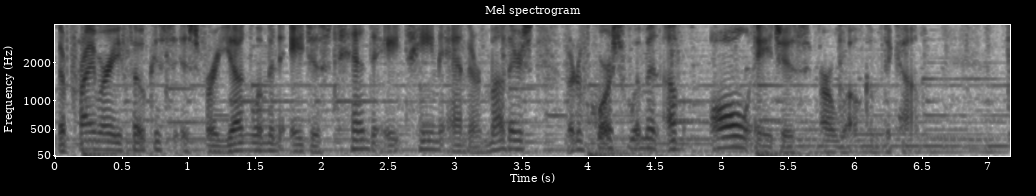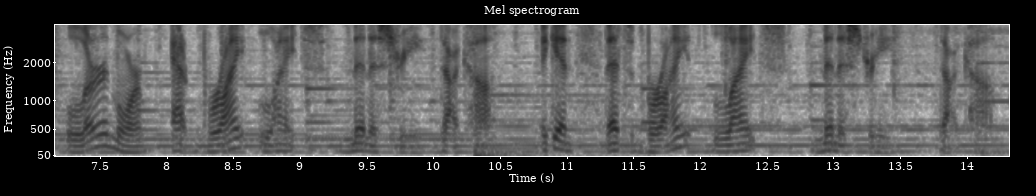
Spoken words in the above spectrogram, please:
The primary focus is for young women ages 10 to 18 and their mothers, but of course, women of all ages are welcome to come. Learn more at brightlightsministry.com. Again, that's brightlightsministry.com.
